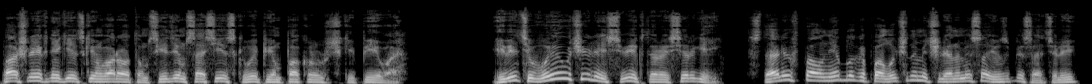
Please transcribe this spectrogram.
Пошли к Никитским воротам, съедим сосиск, выпьем по кружечке пива. И ведь вы учились, Виктор и Сергей, стали вполне благополучными членами Союза писателей.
